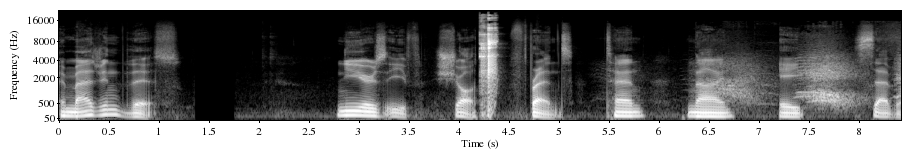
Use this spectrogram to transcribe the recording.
Imagine this New Year's Eve, shot, friends, 10, 9, 8, 7.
